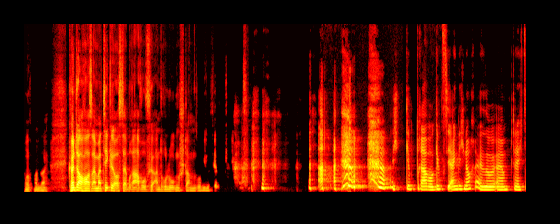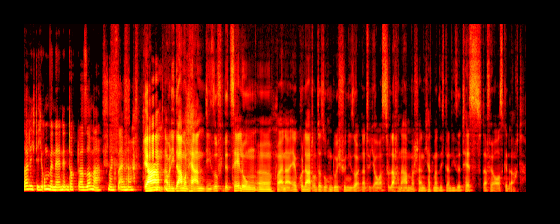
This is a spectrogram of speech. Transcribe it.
muss man sagen. Könnte auch aus einem Artikel aus der Bravo für Andrologen stammen, so wie das jetzt. Ich gebe Bravo, gibt es die eigentlich noch? Also ähm, vielleicht sollte ich dich umbenennen in Dr. Sommer, Max Einer. Ja, aber die Damen und Herren, die so viele Zählungen äh, bei einer Ejakulatuntersuchung durchführen, die sollten natürlich auch was zu lachen haben. Wahrscheinlich hat man sich dann diese Tests dafür ausgedacht.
